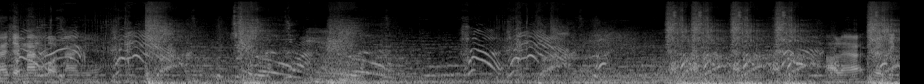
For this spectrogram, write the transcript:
น่าจะนั่งก่อนหน้านี้เอาละฮะเทิร์นที่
